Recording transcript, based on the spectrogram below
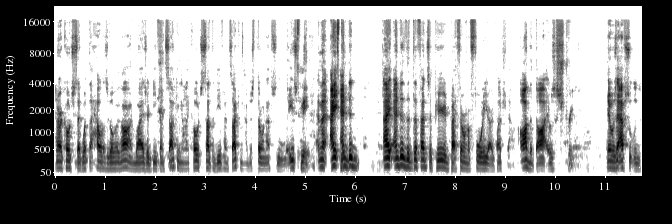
And our coach is like, "What the hell is going on? Why is your defense sucking?" I'm like, "Coach, it's not the defense sucking. I'm just throwing absolute lasers." And I, I ended, I ended the defensive period by throwing a 40 yard touchdown on the dot. It was a streak. It was absolutely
